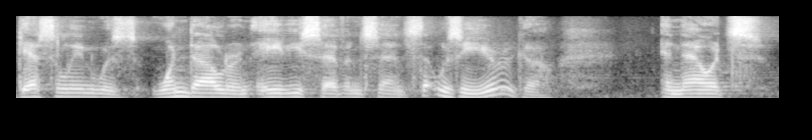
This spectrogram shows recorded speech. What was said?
gasoline was one dollar and eighty-seven cents. That was a year ago, and now it's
